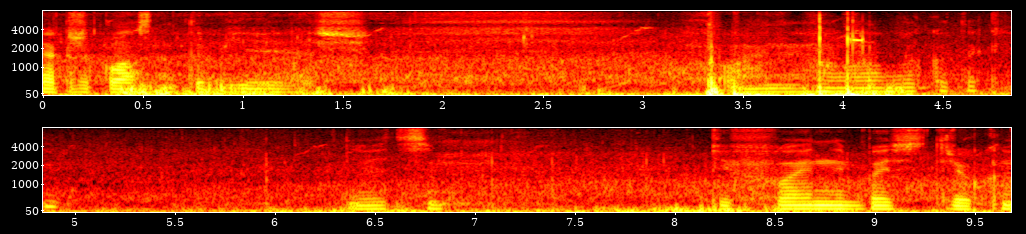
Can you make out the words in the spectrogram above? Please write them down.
Як же класно ти б'єш. Файний головик отакий. Дивіться. Який файний байстрюк. а.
